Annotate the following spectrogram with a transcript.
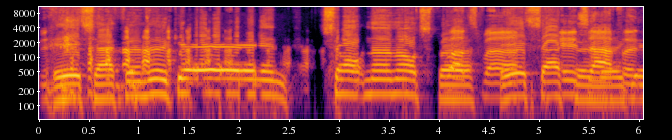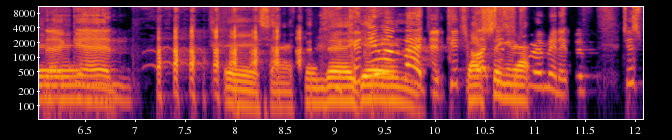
It's happened again. Tottenham Hotspur. Hotspur. It's happened, It's happened again. again. It's happened again. Can you imagine? Could you, I right, just that. for a minute, just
